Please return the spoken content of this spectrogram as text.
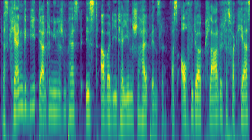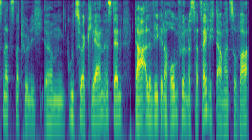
Das Kerngebiet der antoninischen Pest ist aber die italienische Halbinsel, was auch wieder klar durch das Verkehrsnetz natürlich ähm, gut zu erklären ist, denn da alle Wege nach Rom führen, das tatsächlich damals so war,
